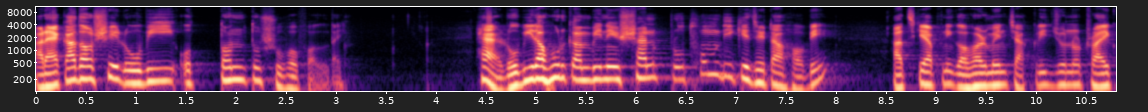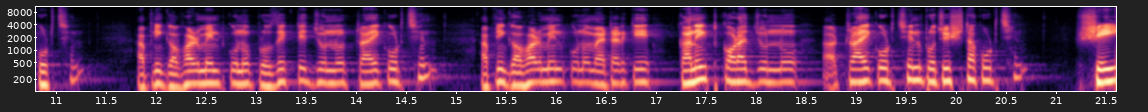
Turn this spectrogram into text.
আর একাদশে রবি অত্যন্ত শুভ ফল দেয়। হ্যাঁ রবি রাহুর কম্বিনেশন প্রথম দিকে যেটা হবে, আজকে আপনি গভর্নমেন্ট চাকরির জন্য ট্রাই করছেন, আপনি গভর্নমেন্ট কোনো প্রজেক্টের জন্য ট্রাই করছেন, আপনি গভর্নমেন্ট কোনো ম্যাটারকে কানেক্ট করার জন্য ট্রাই করছেন, প্রচেষ্টা করছেন, সেই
